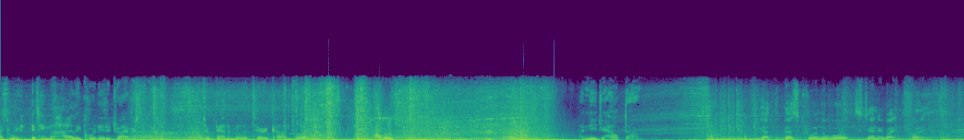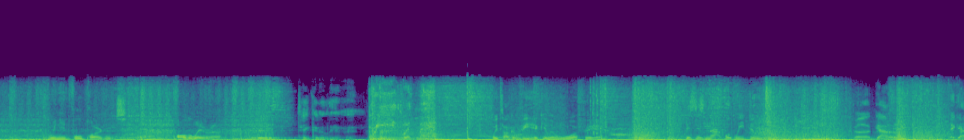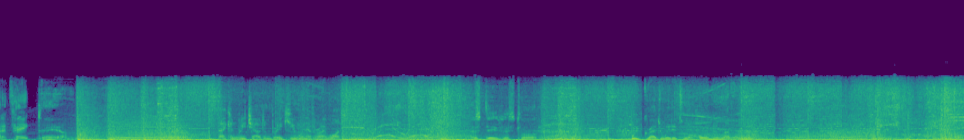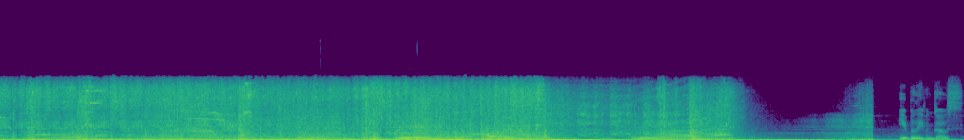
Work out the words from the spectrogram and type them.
last week. A team of highly coordinated drivers took down a military convoy. I need your help, Dom. You got the best crew in the world standing right in front of you. We need full pardons all the way around. Take it or leave it. Breathe with me. We talking vehicular warfare. This is not what we do. Uh, got They got a tank. Damn. I can reach out and break you whenever I want. That's dangerous talk. We've graduated to a whole new level. You believe in ghosts?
